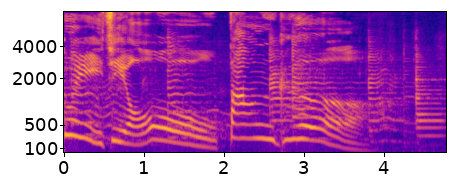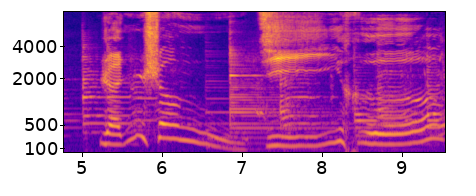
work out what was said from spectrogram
对酒当歌，人生几何？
